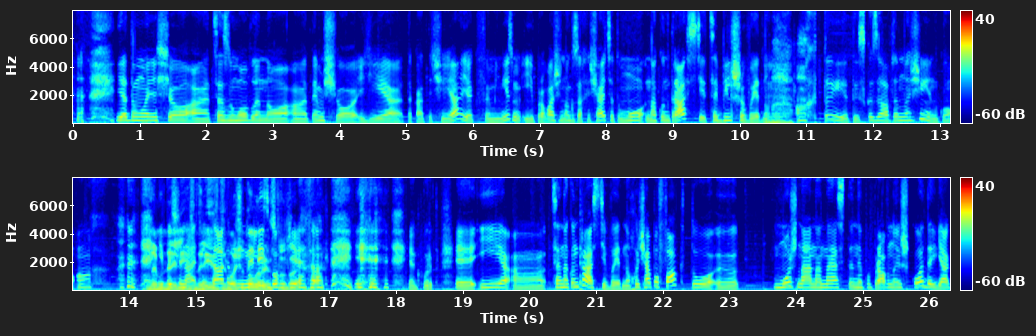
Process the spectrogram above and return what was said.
я думаю, що е, це зумовлено е, тим, що є така течія, як фемінізм, і права жінок захищаються, тому на контрасті це більше видно. Ах ти, ти сказав там на жінку, ах. Не, і не лізь, починається. не лізь так, жіноче не лізь, бо б'є, так. І, як гурт. Е, і е, це на контрасті видно. Хоча по факту можна нанести непоправної шкоди, як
